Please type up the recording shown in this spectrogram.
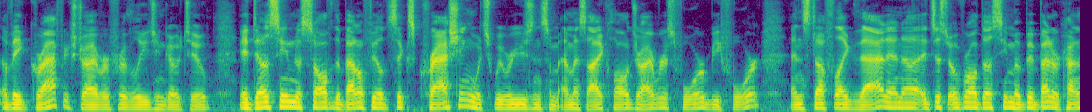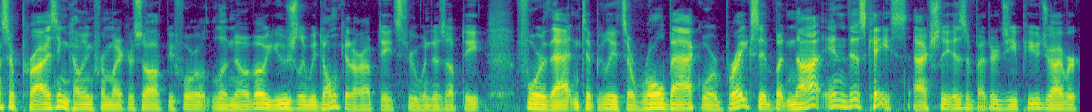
of a graphics driver for the Legion Go 2. It does seem to solve the Battlefield 6 crashing, which we were using some MSI Claw drivers for before and stuff like that. And uh, it just overall does seem a bit better. Kind of surprising coming from Microsoft before Lenovo. Usually we don't get our updates through Windows Update for that. And typically it's a rollback or breaks it, but not in this case. Actually is a better GPU driver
